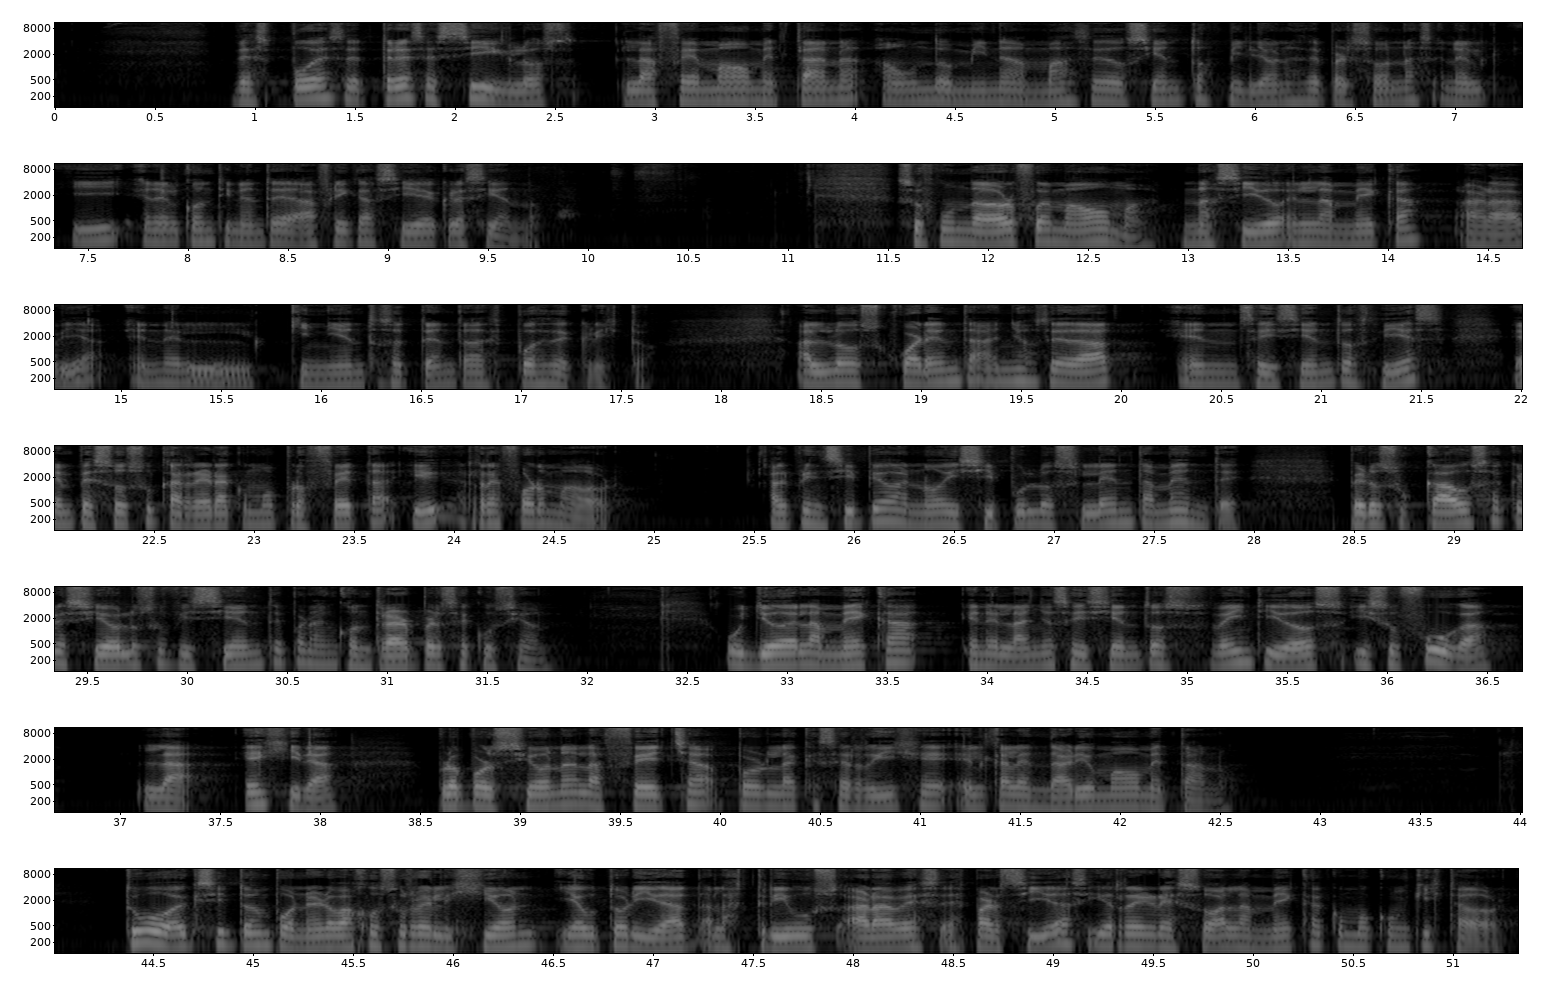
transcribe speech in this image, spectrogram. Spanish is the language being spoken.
Después de trece siglos, la fe maometana aún domina a más de 200 millones de personas y en el continente de África sigue creciendo. Su fundador fue Mahoma, nacido en la Meca, Arabia, en el 570 después de Cristo. A los 40 años de edad, en 610, empezó su carrera como profeta y reformador. Al principio ganó discípulos lentamente, pero su causa creció lo suficiente para encontrar persecución. Huyó de la Meca en el año 622 y su fuga, la Égira, proporciona la fecha por la que se rige el calendario maometano. Tuvo éxito en poner bajo su religión y autoridad a las tribus árabes esparcidas y regresó a la Meca como conquistador.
